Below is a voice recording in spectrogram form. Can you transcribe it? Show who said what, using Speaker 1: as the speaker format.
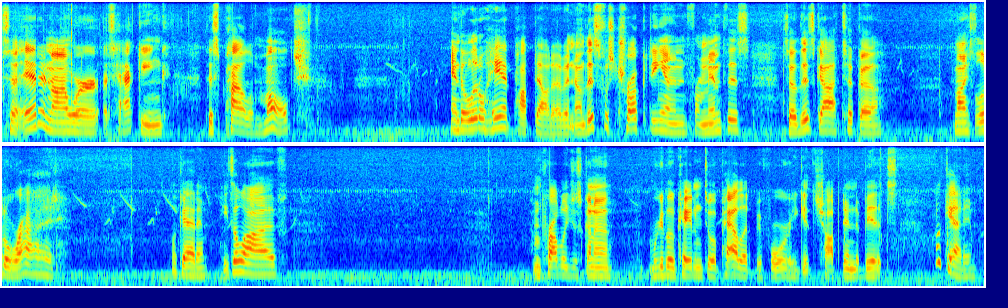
Speaker 1: So Ed and I were attacking this pile of mulch and a little head popped out of it. Now this was trucked in from Memphis. So this guy took a nice little ride. Look at him. He's alive. I'm probably just gonna relocate him to a pallet before he gets chopped into bits. Look at him.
